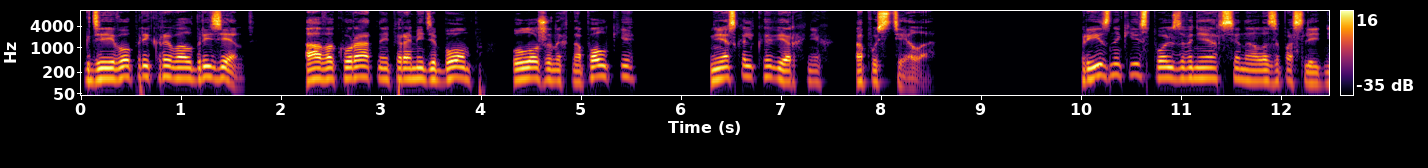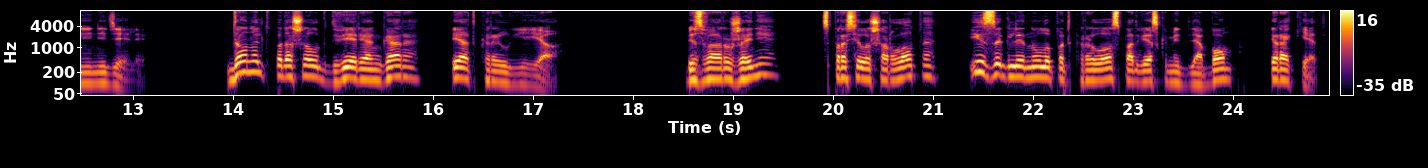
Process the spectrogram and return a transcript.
где его прикрывал брезент, а в аккуратной пирамиде бомб, уложенных на полке, несколько верхних опустело. Признаки использования арсенала за последние недели. Дональд подошел к двери ангара и открыл ее. Без вооружения — спросила Шарлотта и заглянула под крыло с подвесками для бомб и ракет.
